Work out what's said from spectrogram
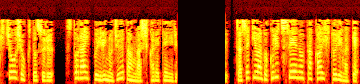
基調色とするストライプ入りの絨毯が敷かれている。座席は独立性の高い一人掛け、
